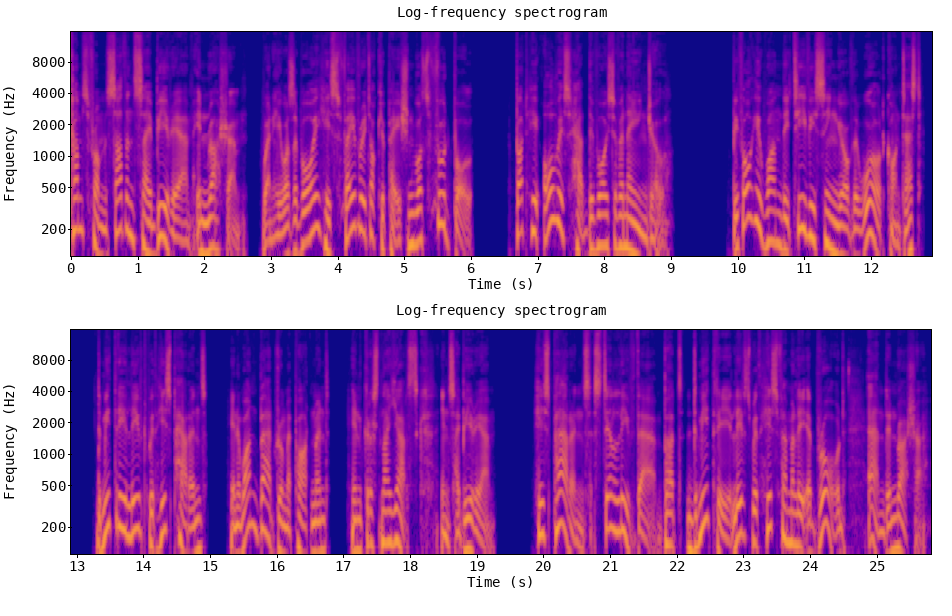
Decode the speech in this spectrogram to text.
comes from southern Siberia in Russia. When he was a boy, his favorite occupation was football, but he always had the voice of an angel. Before he won the TV Singer of the World contest, Dmitri lived with his parents in a one bedroom apartment in Krasnoyarsk in Siberia. His parents still live there, but Dmitri lives with his family abroad and in Russia.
